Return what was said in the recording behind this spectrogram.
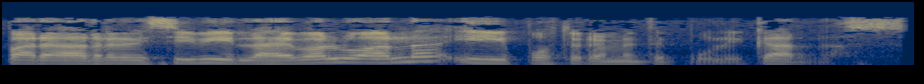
para recibirlas, evaluarlas y posteriormente publicarlas.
